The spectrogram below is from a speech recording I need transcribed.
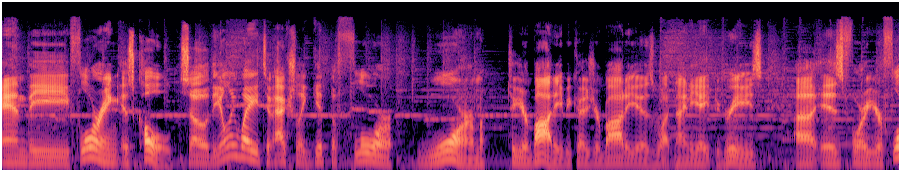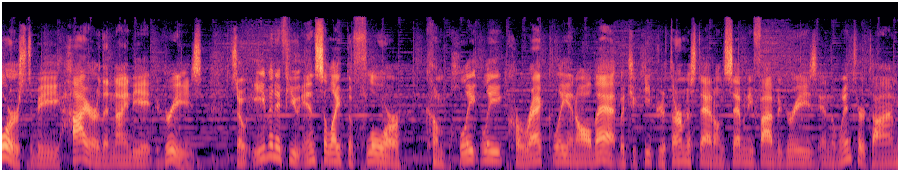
and the flooring is cold. So the only way to actually get the floor warm to your body, because your body is what, 98 degrees, uh, is for your floors to be higher than 98 degrees. So even if you insulate the floor completely correctly and all that, but you keep your thermostat on 75 degrees in the winter time,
